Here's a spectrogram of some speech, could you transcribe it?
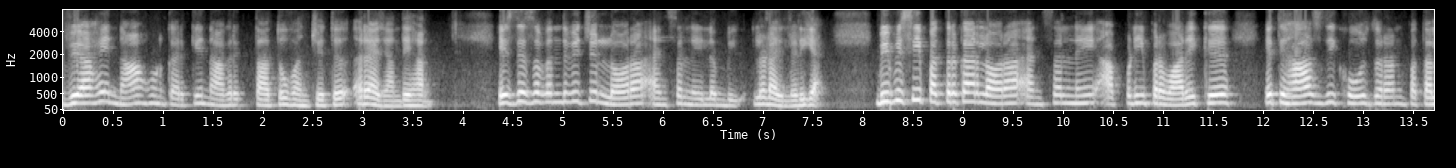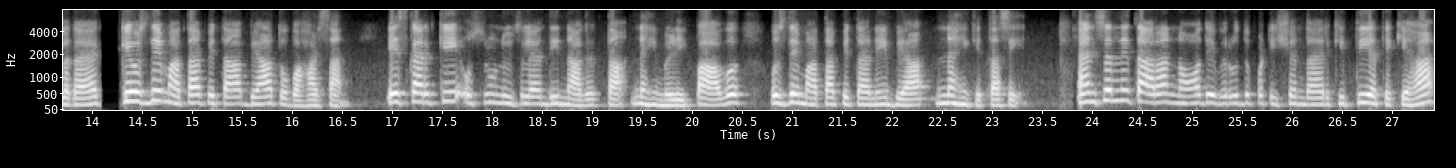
ਵਿਆਹੇ ਨਾ ਹੋਣ ਕਰਕੇ ਨਾਗਰਿਕਤਾ ਤੋਂ ਵੰਚਿਤ ਰਹਿ ਜਾਂਦੇ ਹਨ ਇਸ ਦੇ ਸਬੰਧ ਵਿੱਚ ਲੌਰਾ ਐਂਸਲ ਨੇ ਲੰਬੀ ਲੜਾਈ ਲੜੀ ਹੈ। ਬੀਬੀਸੀ ਪੱਤਰਕਾਰ ਲੌਰਾ ਐਂਸਲ ਨੇ ਆਪਣੀ ਪਰਿਵਾਰਿਕ ਇਤਿਹਾਸ ਦੀ ਖੋਜ ਦੌਰਾਨ ਪਤਾ ਲਗਾਇਆ ਕਿ ਉਸਦੇ ਮਾਤਾ-ਪਿਤਾ ਵਿਆਹ ਤੋਂ ਬਾਹਰ ਸਨ। ਇਸ ਕਰਕੇ ਉਸ ਨੂੰ ਨਿਊਜ਼ੀਲੈਂਡ ਦੀ ਨਾਗਰਿਕਤਾ ਨਹੀਂ ਮਿਲੀ। ਭਾਵ ਉਸਦੇ ਮਾਤਾ-ਪਿਤਾ ਨੇ ਵਿਆਹ ਨਹੀਂ ਕੀਤਾ ਸੀ। ਐਂਸਲ ਨੇ ਧਾਰਾ 9 ਦੇ ਵਿਰੁੱਧ ਪਟੀਸ਼ਨ ਦਾਇਰ ਕੀਤੀ ਅਤੇ ਕਿਹਾ,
